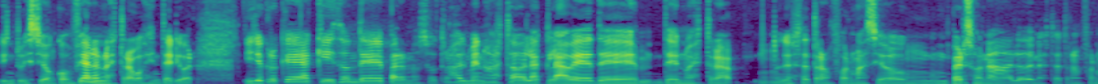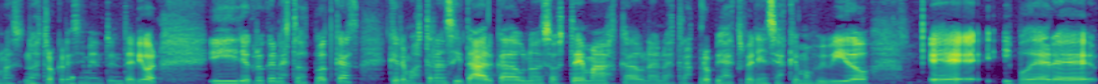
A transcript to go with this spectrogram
intuición, confiar en nuestra voz interior. Y yo creo que aquí es donde para nosotros al menos ha estado la clave de, nuestra transformación personal o de nuestra transformación, nuestro crecimiento interior. Y yo creo que en estos podcasts queremos transitar cada uno de esos temas, cada una de nuestras propias experiencias que hemos vivido, y poder, eh,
